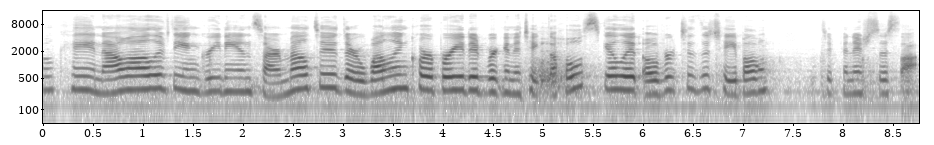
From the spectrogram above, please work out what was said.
Okay, now all of the ingredients are melted. They're well incorporated. We're going to take the whole skillet over to the table to finish this off.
